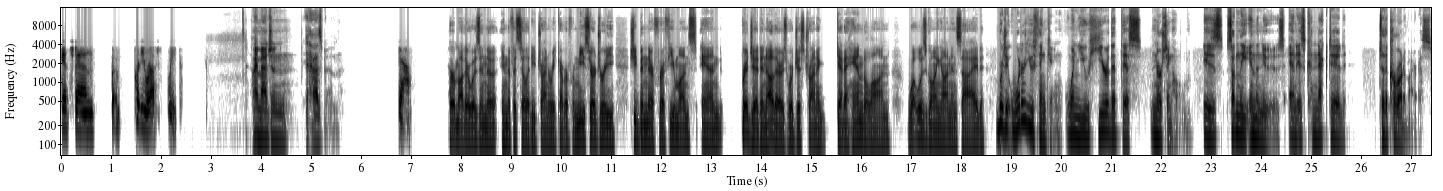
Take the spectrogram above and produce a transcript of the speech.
It's been a pretty rough week. I imagine it has been. Yeah her mother was in the in the facility trying to recover from knee surgery. She'd been there for a few months and Bridget and others were just trying to get a handle on what was going on inside. Bridget, what are you thinking when you hear that this nursing home is suddenly in the news and is connected to the coronavirus?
